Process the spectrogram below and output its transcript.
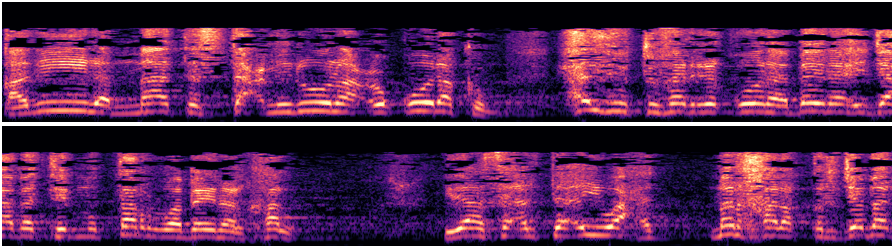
قليلا ما تستعملون عقولكم حيث تفرقون بين إجابة المضطر وبين الخلق. إذا سألت أي واحد من خلق الجبل؟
